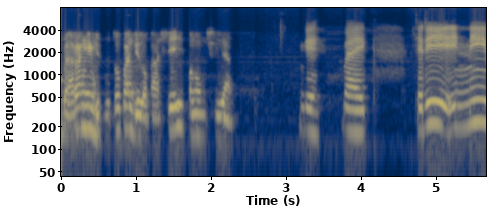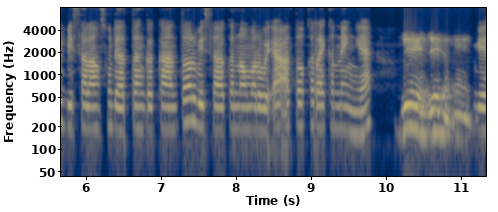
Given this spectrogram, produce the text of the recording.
barang yang dibutuhkan di lokasi pengungsian. Oke, baik. Jadi ini bisa langsung datang ke kantor, bisa ke nomor WA atau ke rekening ya. Iya, iya. Oke,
